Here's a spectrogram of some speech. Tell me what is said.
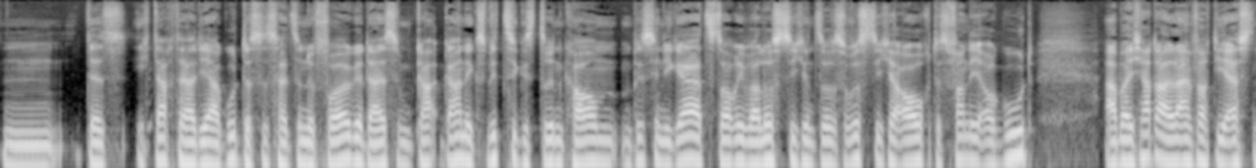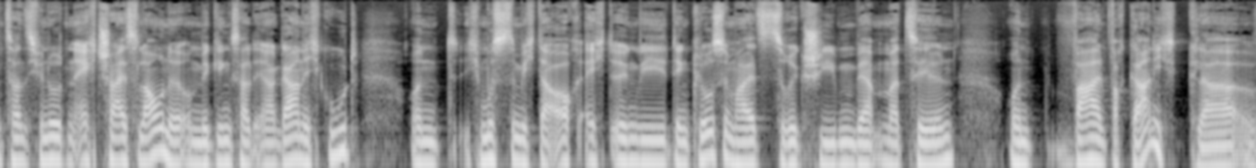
Mm, Das, ich dachte halt, ja gut, das ist halt so eine Folge, da ist gar, gar nichts Witziges drin, kaum ein bisschen die Gerhard-Story war lustig und so, das wusste ich ja auch, das fand ich auch gut. Aber ich hatte halt einfach die ersten 20 Minuten echt scheiß Laune und mir ging es halt gar nicht gut. Und ich musste mich da auch echt irgendwie den Kloß im Hals zurückschieben während dem Erzählen und war einfach gar nicht klar,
